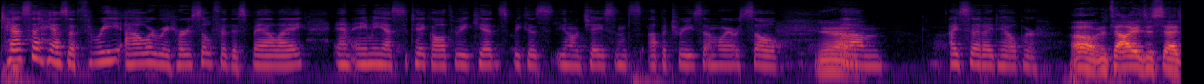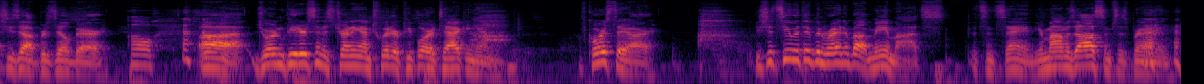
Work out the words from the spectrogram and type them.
Tessa has a three-hour rehearsal for this ballet, and Amy has to take all three kids because you know Jason's up a tree somewhere. So yeah. um, I said I'd help her. oh, Natalia just said she's a Brazil bear. Oh, Uh, Jordan Peterson is trending on Twitter. People are attacking him. of course they are. You should see what they've been writing about me, Ma. It's insane. Your mom is awesome, says Brandon.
